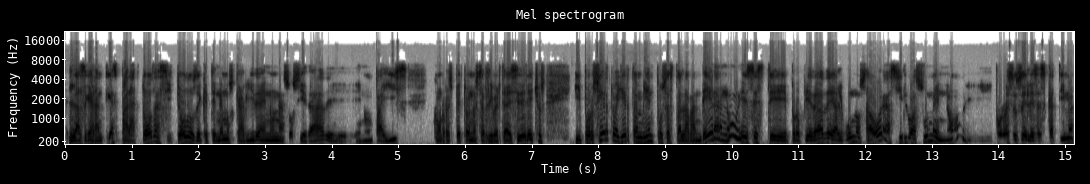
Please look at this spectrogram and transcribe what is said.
las garantías para todas y todos de que tenemos cabida en una sociedad, eh, en un país, con respeto a nuestras libertades y derechos. Y por cierto, ayer también, pues hasta la bandera, ¿no? Es este propiedad de algunos ahora, así lo asumen, ¿no? Y por eso se les escatima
